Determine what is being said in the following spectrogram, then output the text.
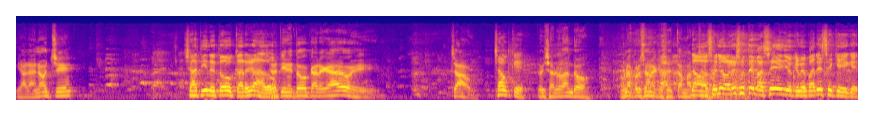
Y a la noche Ya tiene todo cargado. ya tiene todo cargado y. Chao. Chau, ¿qué? Estoy saludando a una persona que se está marchando. No, señor, es un tema serio que me parece que, que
